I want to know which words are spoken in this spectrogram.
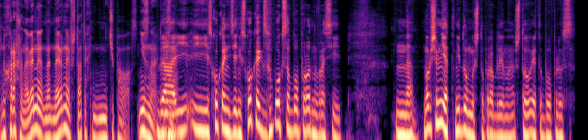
ну хорошо, наверное, на- наверное, в Штатах не чиповался. Не знаю. не Да, знаю. и, и сколько они денег, сколько Xbox было продано в России? Да. В общем, нет, не думаю, что проблема, что это был плюс.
